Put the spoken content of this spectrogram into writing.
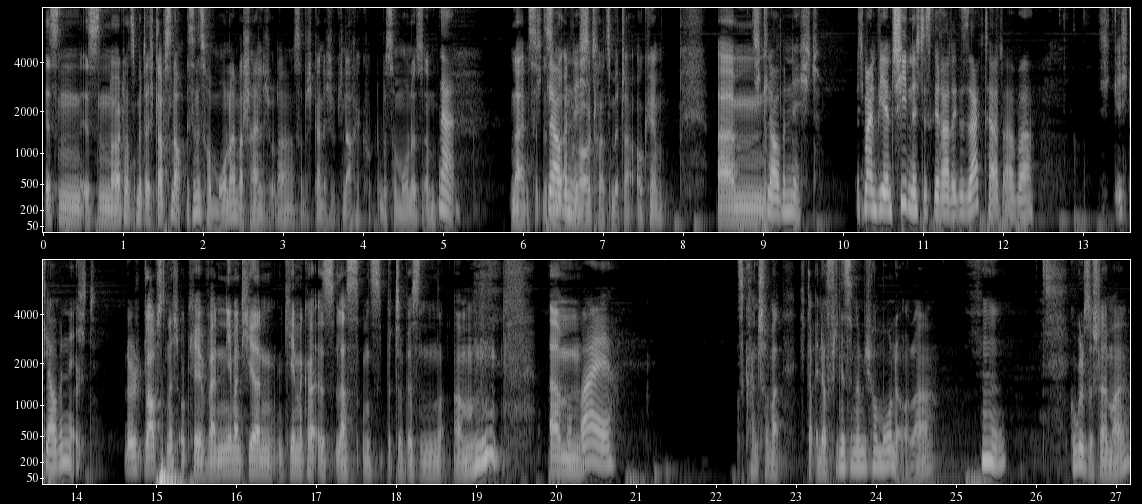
ist ein, ist ein Neurotransmitter. Ich glaube, es sind auch, sind es Hormone wahrscheinlich, oder? Das habe ich gar nicht wirklich nachgeguckt, ob es Hormone sind. Nein, Nein, es, sind glaube einfach nicht. Neurotransmitter. Okay. Ähm, ich glaube nicht. Ich meine, wie entschieden ich das gerade gesagt hat, aber ich, ich glaube nicht. Du glaubst nicht? Okay, wenn jemand hier ein Chemiker ist, lass uns bitte wissen. Ähm, ähm, Wobei. das kann schon mal. Ich glaube, Endorphine sind nämlich Hormone, oder? Hm. Google so schnell mal.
